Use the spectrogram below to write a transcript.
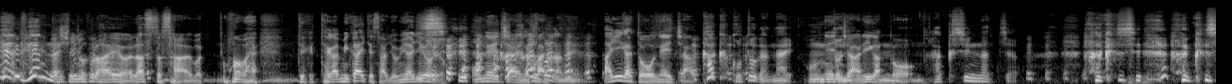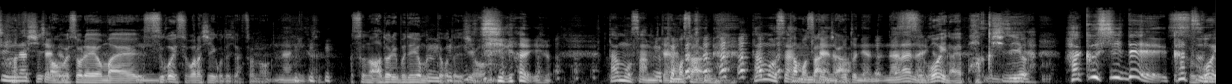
変、変な人一緒にお。風呂入るよ。ラストさ、お前、て手紙書いてさ、読み上げようよ。お姉ちゃんへの書くことがねありがとう、お姉ちゃん。書くことがない。本当に。姉ちゃんありがとうん白紙になっちゃう。白紙、白紙になっちゃうあお前、。それ、お前、すごい素晴らしいことじゃん。その、何が？そのアドリブで読むってことでしょ。違うよ。タモさんみたいな。タモさんタモさんみたいなことにはならない。すごいな。やっぱ白紙でよ、白紙で、かつ無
